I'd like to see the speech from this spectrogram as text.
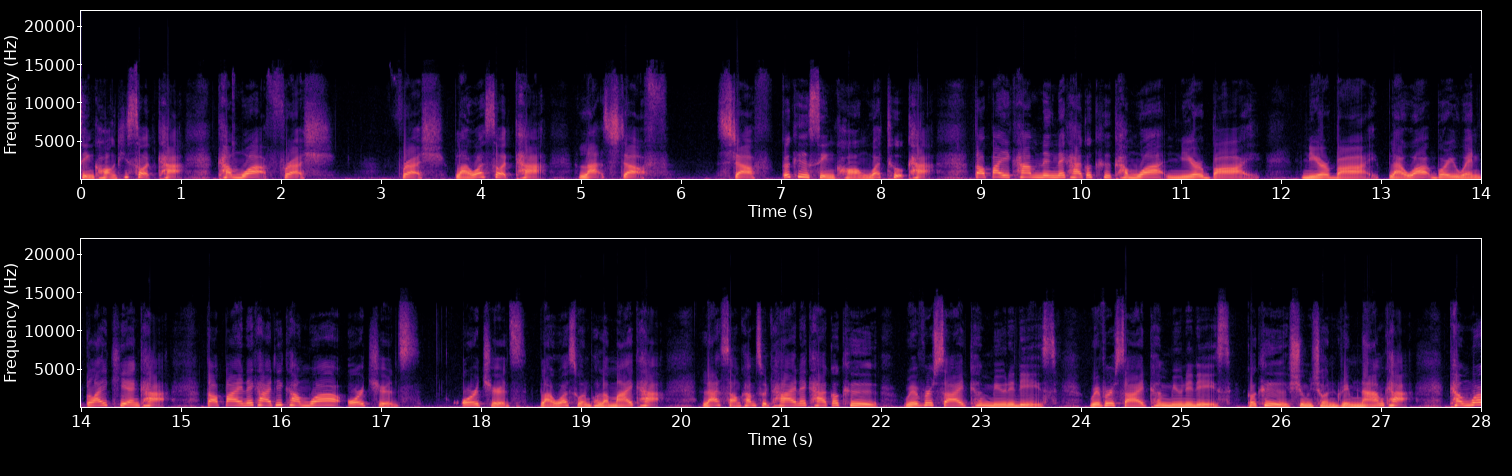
สิ่งของที่สดค่ะคำว่า fresh fresh แปลว่าสดค่ะ และ stuff stuff ก็คือสิ่งของวัตถุค่ะ ต่อไปอีกคำหนึ่งนะคะก็คือคำว่า nearby nearby แปลว่าบริเวณใกล้เคียงค่ะ ต่อไปนะคะที่คำว่า orchards orchards แปลว่าสวนผลไม้ค่ะ และสองคำสุดท้ายนะคะก็คือ riverside communities riverside communities ก็คือชุมชนริมน้ำค่ะคำว่า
